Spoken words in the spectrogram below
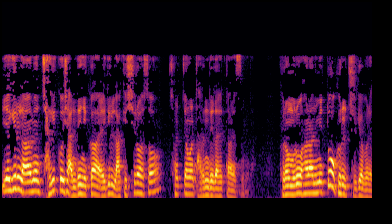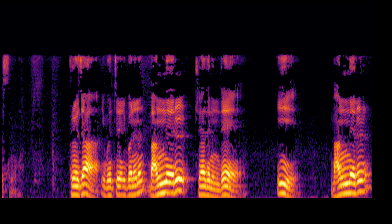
이 아기를 낳으면 자기 것이 안 되니까 아기를 낳기 싫어서 설정을 다른 데다 했다 그랬습니다. 그러므로 하나님이 또 그를 죽여버렸습니다. 그러자 이번 주 이번에는 막내를 줘야 되는데 이 막내를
